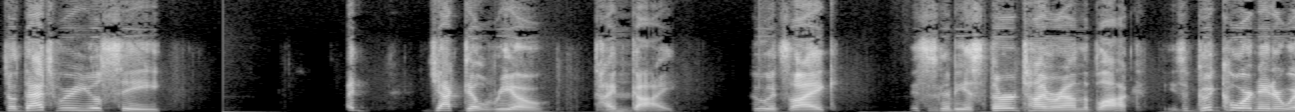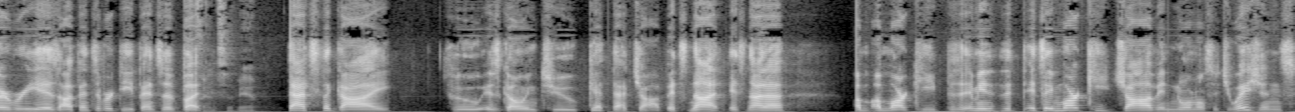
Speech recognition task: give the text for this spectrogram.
So that's where you'll see a Jack Del Rio type mm. guy who it's like this is going to be his third time around the block. He's a good coordinator wherever he is, offensive or defensive, but defensive, yeah. that's the guy who is going to get that job. It's not it's not a a, a marquee I mean, it's a marquee job in normal situations.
